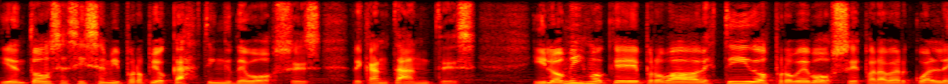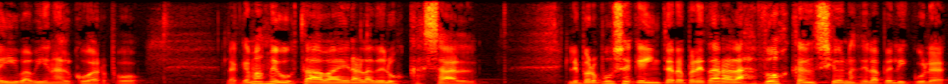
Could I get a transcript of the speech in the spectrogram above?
y entonces hice mi propio casting de voces, de cantantes. Y lo mismo que probaba vestidos, probé voces para ver cuál le iba bien al cuerpo. La que más me gustaba era la de Luz Casal. Le propuse que interpretara las dos canciones de la película,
